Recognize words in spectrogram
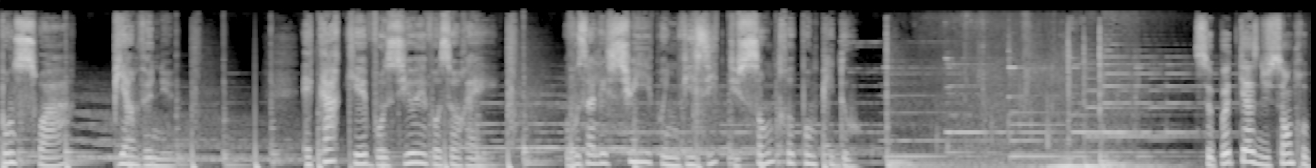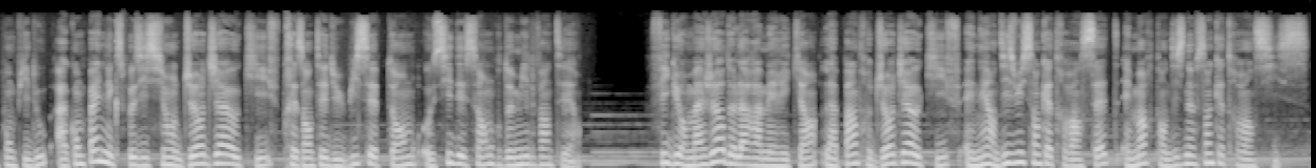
bonsoir, bienvenue. Écarquez vos yeux et vos oreilles. Vous allez suivre une visite du Centre Pompidou. Ce podcast du Centre Pompidou accompagne l'exposition Georgia O'Keeffe présentée du 8 septembre au 6 décembre 2021. Figure majeure de l'art américain, la peintre Georgia O'Keeffe est née en 1887 et morte en 1986.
